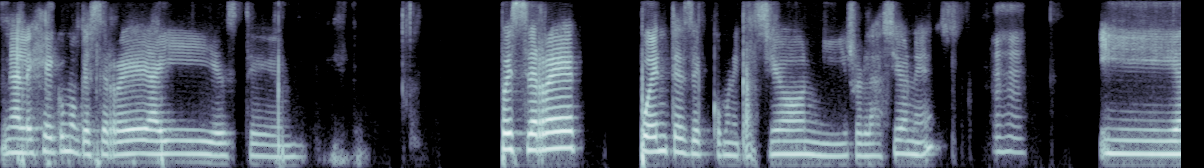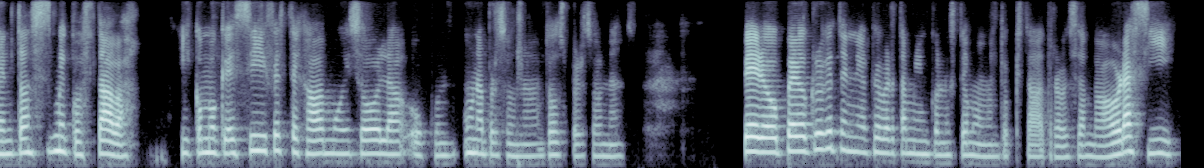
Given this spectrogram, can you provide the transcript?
Me alejé como que cerré ahí, este, pues cerré puentes de comunicación y relaciones. Y entonces me costaba. Y como que sí festejaba muy sola o con una persona, dos personas. Pero, pero creo que tenía que ver también con este momento que estaba atravesando. Ahora sí,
